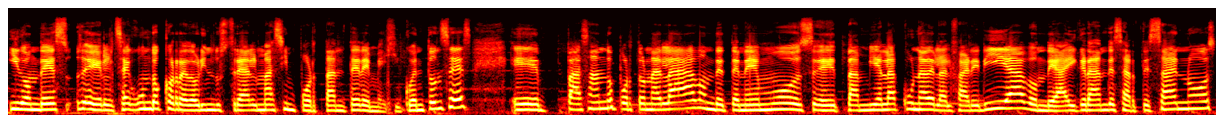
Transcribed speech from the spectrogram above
y donde es el segundo corredor industrial más importante de México. Entonces, eh, pasando por Tonalá, donde tenemos eh, también la cuna de la alfarería, donde hay grandes artesanos,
